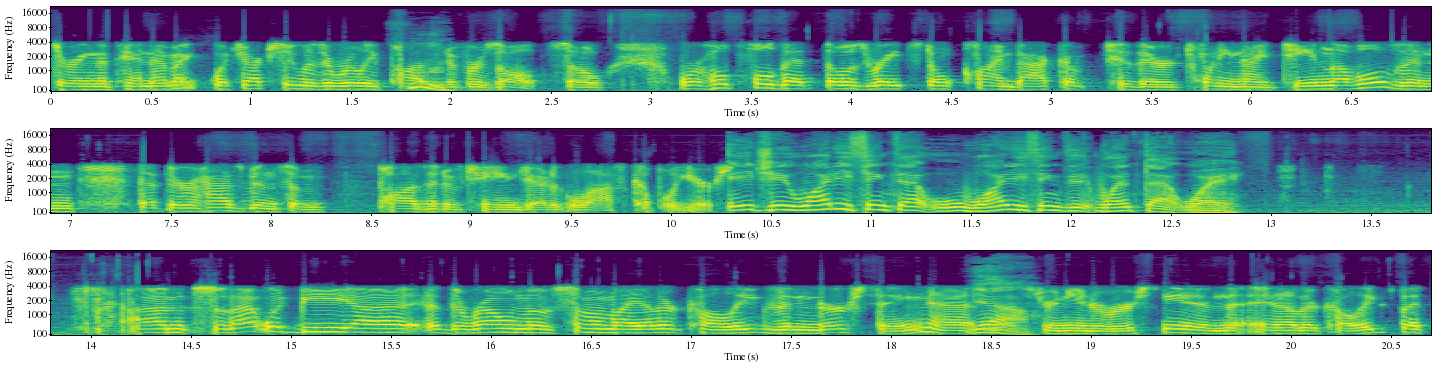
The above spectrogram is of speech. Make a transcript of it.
during the pandemic, which actually was a really positive hmm. result. So we're hopeful that those rates don't climb back up to their 2019 levels and that there has been some positive change out of the last couple of years. AJ, why do you think that? Why do you think that it went that way? Um, so that would be uh, the realm of some of my other colleagues in nursing at yeah. Western University and, and other colleagues. But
